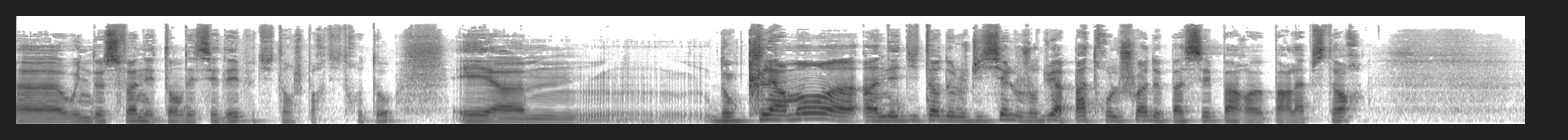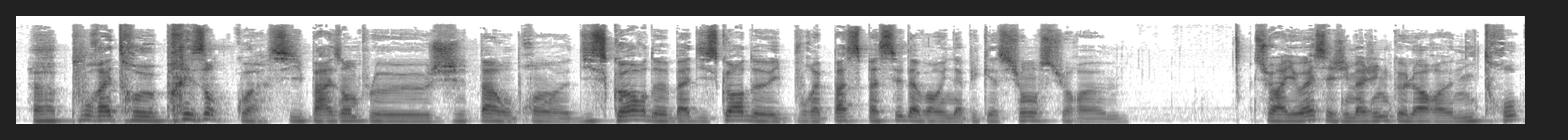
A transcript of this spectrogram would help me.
Euh, Windows Phone étant décédé, petit ange parti trop tôt. Et euh, donc clairement, un, éditeur de logiciel aujourd'hui a pas trop le choix de passer par, euh, par l'App Store pour être présent, quoi. Si par exemple, je sais pas, on prend Discord, bah Discord, il pourrait pas se passer d'avoir une application sur sur iOS et j'imagine que leur Nitro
